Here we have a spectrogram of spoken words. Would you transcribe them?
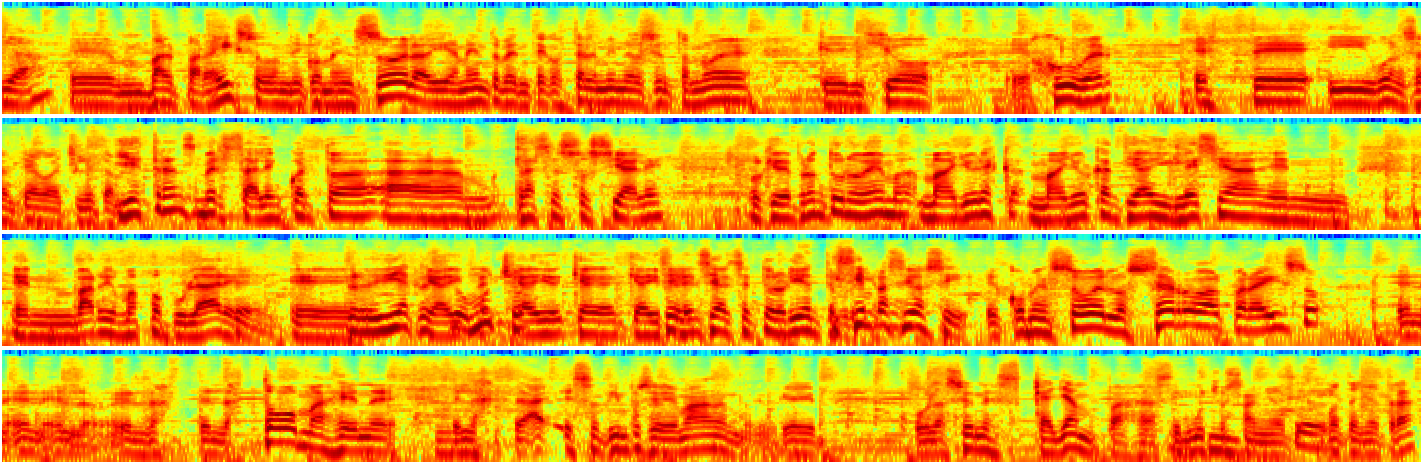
Ya. eh, Valparaíso, donde comenzó el avivamiento pentecostal en 1909, que dirigió eh, Huber, este, y bueno, Santiago de Chile Y también. es transversal en cuanto a, a, clases sociales, porque de pronto uno ve ma- mayores, mayor cantidad de iglesias en, en barrios más populares. Sí. Pero hoy día que mucho. Que, a- que a- que a Sí. diferencia del sector oriente. Y siempre ha sido así. Eh, Comenzó en los cerros de Valparaíso, en, en- en- en las, en las tomas, en, eh, en las, ah, esos tiempos se llamaban eh, poblaciones callampas, hace muchos años, Sí. 50 años atrás,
